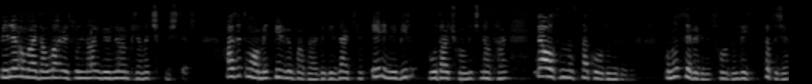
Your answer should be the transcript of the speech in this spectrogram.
Verilen olayda Allah Resulü'nün hangi yönü ön plana çıkmıştır? Hz. Muhammed bir gün pazarda gezerken elini bir buğday çuvalının içine atar ve altının ıslak olduğunu görür. Bunun sebebini sorduğunda ise satıcı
